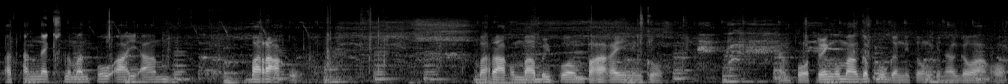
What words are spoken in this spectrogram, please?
At ang next naman po ay ang barako. Barakong baboy po ang pakakainin ko. Yan po, tuwing umaga po ganito ang ginagawa ko.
